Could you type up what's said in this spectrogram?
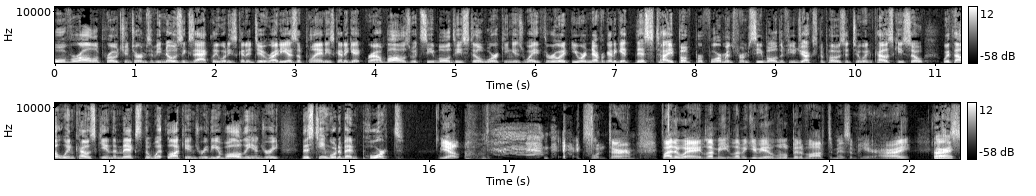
overall approach in terms of he knows exactly what he's going to do, right? He has a plan. He's going to get ground balls. With Seabold, he's still working his way through it. You are never going to get this type of performance from Seabold if you juxtapose it to Winckowski. So without Winckowski in the mix, the Whitlock injury, the Eovaldi injury, this team would have been porked. Yeah. Excellent term. By the way, let me let me give you a little bit of optimism here. All right. All right.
